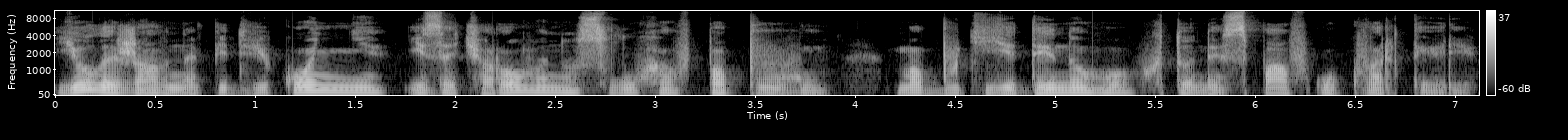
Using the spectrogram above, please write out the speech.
Йо лежав на підвіконні і зачаровано слухав папугу, мабуть, єдиного, хто не спав у квартирі.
